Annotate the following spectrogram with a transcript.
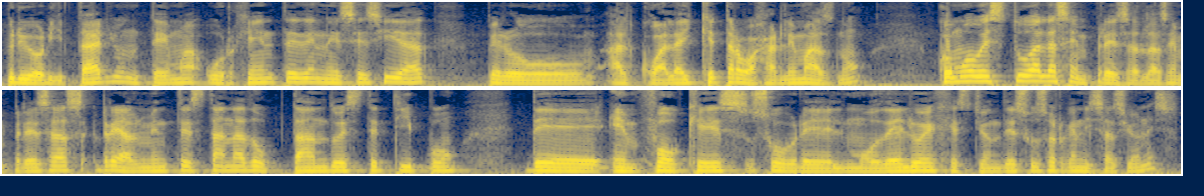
prioritario, un tema urgente de necesidad, pero al cual hay que trabajarle más, ¿no? ¿Cómo ves tú a las empresas? ¿Las empresas realmente están adoptando este tipo de enfoques sobre el modelo de gestión de sus organizaciones?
